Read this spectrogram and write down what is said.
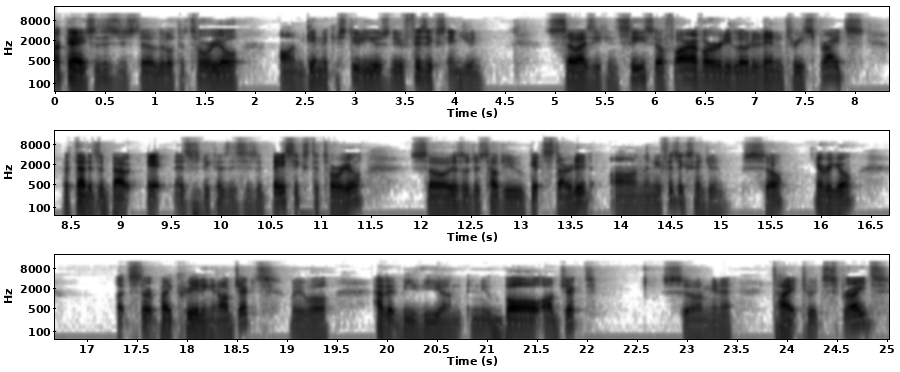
Okay, so this is just a little tutorial on GameMaker Studio's new physics engine. So as you can see so far I've already loaded in three sprites, but that is about it. This is because this is a basics tutorial, so this will just help you get started on the new physics engine. So here we go. Let's start by creating an object. We will have it be the um, new ball object. So I'm going to tie it to its sprite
